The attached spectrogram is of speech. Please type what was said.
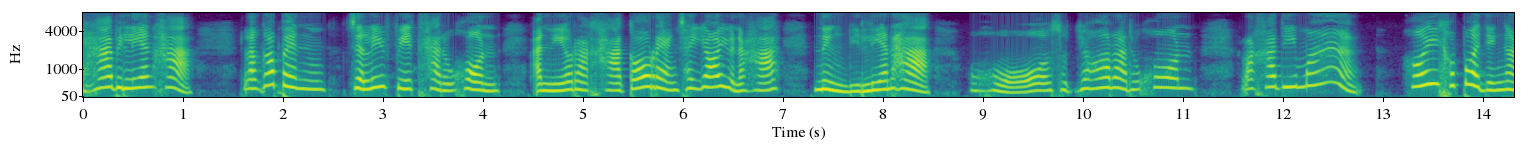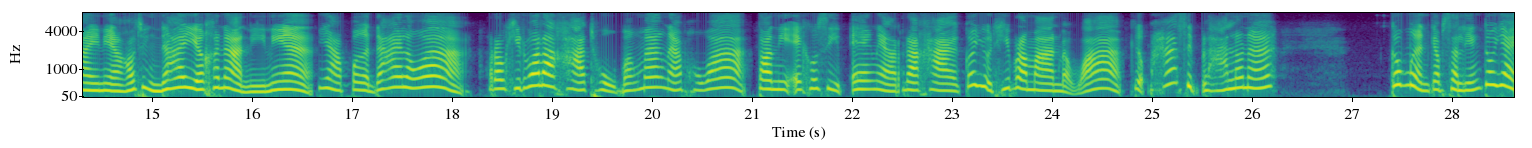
1.45 บิลเลียนค่ะ แล้วก็เป็นเจลลี่ฟิชค่ะทุกคน อันนี้ราคาก็แรงใช่ย่อยอยู่นะคะ 1 บิลเลียนค่ะ โอ้โห สุดยอดอะทุกคน ราคาดีมากเฮ้ยเขาเปิดยังไงเนี่ยเขาถึงได้เยอะขนาดนี้เนี่ย อยากเปิดได้แล้วว่า เราคิดว่าราคาถูกมากๆนะ เพราะว่าตอนนี้ e x c l u s i v e เองเนี่ยราคาก็อยู่ที่ประมาณแบบว่าเกือบ 50 ล้านแล้วนะ ก็เหมือนกับสัตว์เลี้ยงตัวใหญ่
